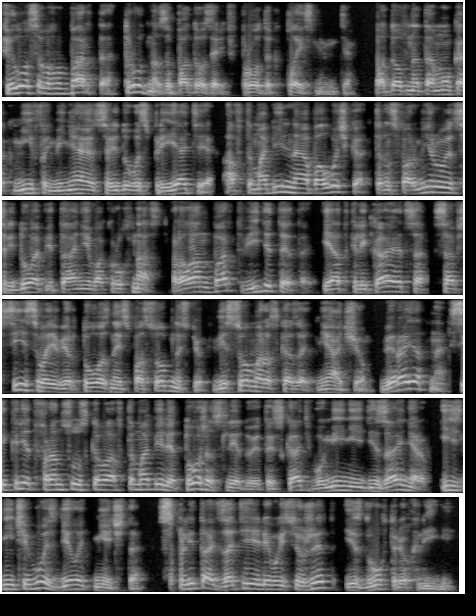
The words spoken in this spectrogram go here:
Философов Барта трудно заподозрить в продукт плейсменте. Подобно тому, как мифы меняют среду восприятия, автомобильная оболочка трансформирует среду обитания вокруг нас. Ролан Барт видит это и откликается со всей своей виртуозной способностью весомо рассказать ни о чем. Вероятно, секрет французского автомобиля тоже следует искать в умении дизайнеров из ничего сделать нечто, сплетать затейливый сюжет из двух-трех линий.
